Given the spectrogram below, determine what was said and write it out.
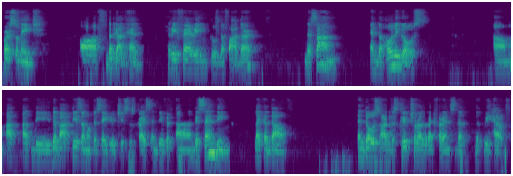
personage of the Godhead, referring to the Father, the Son, and the Holy Ghost um, at, at the, the baptism of the Savior Jesus Christ and uh, descending like a dove. And those are the scriptural reference that, that we have.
